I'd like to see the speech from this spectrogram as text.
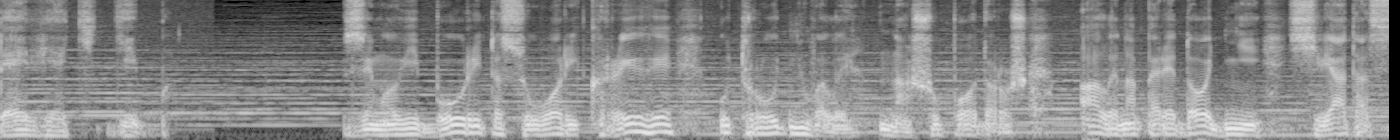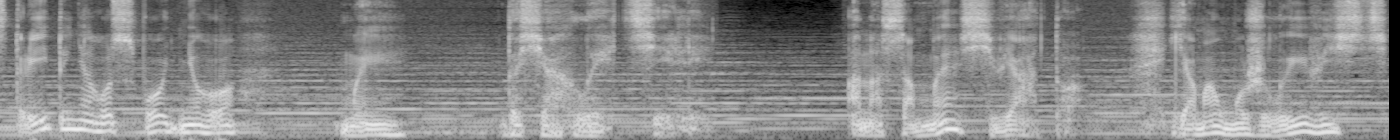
дев'ять діб. Зимові бурі та суворі криги утруднювали нашу подорож, Але напередодні свята стрітення Господнього ми досягли цілі. А на саме свято я мав можливість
